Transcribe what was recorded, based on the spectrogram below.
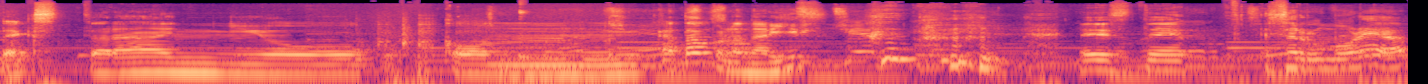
extraño con cantado con la nariz. este se rumorea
